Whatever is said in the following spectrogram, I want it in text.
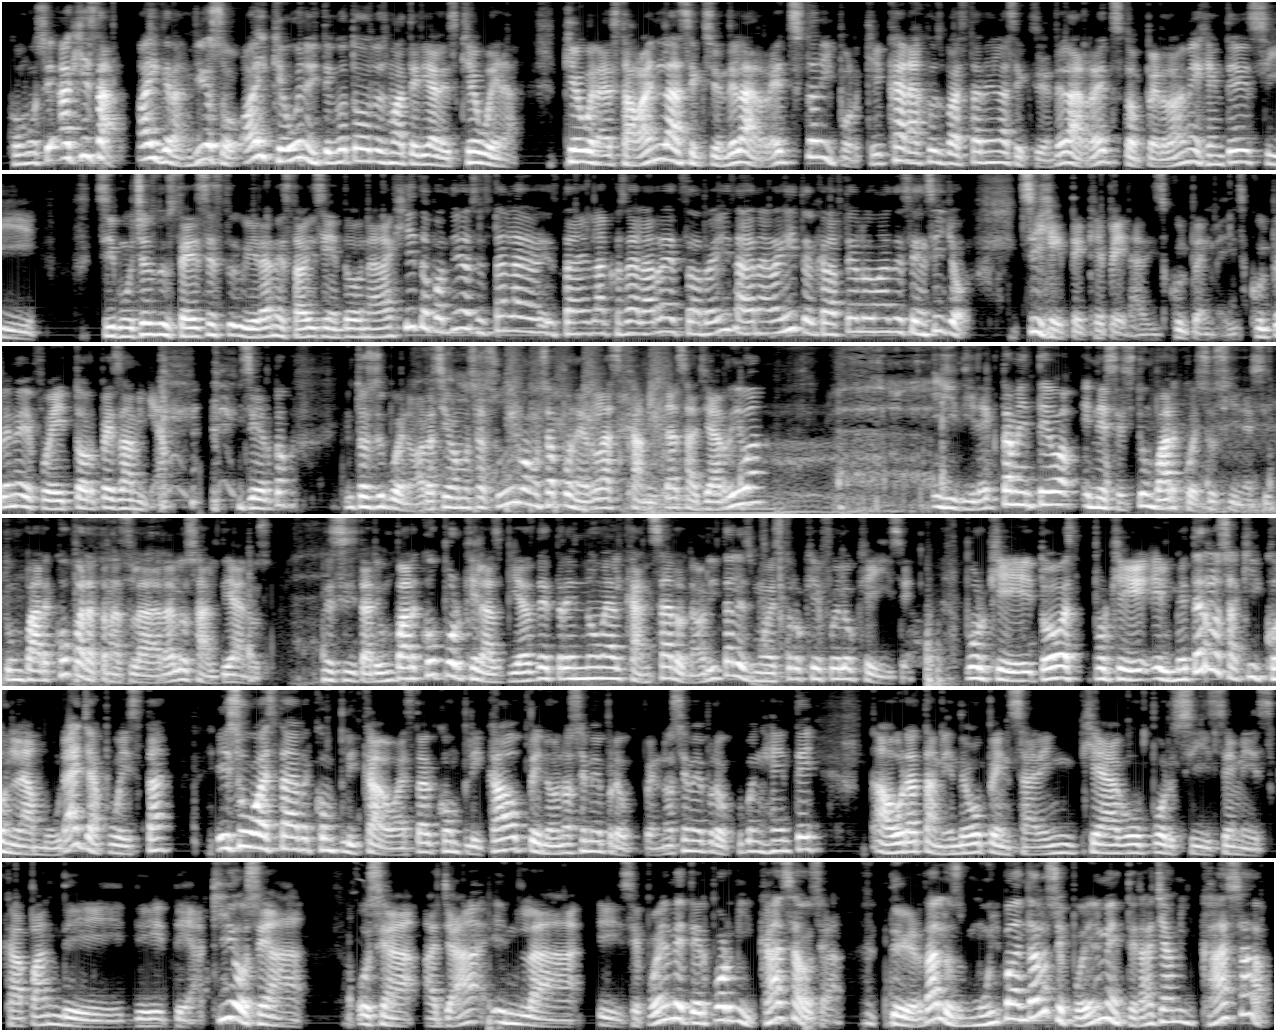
¿Cómo se...? Aquí está. ¡Ay, grandioso! ¡Ay, qué bueno! Y tengo todos los materiales. ¡Qué buena! ¡Qué buena! Estaba en la sección de la Redstone. ¿Y por qué carajos va a estar en la sección de la Redstone? Perdóname, gente, si, si muchos de ustedes estuvieran estado diciendo, Naranjito, por Dios, está en la, está en la cosa de la Redstone. Revisa, Naranjito, el crafteo es lo más de sencillo. Sí, gente, qué pena. Discúlpenme. Discúlpenme, fue torpeza mía. ¿Cierto? Entonces, bueno, ahora sí vamos a subir. Vamos a poner las camitas allá arriba. Y directamente necesito un barco, eso sí, necesito un barco para trasladar a los aldeanos. Necesitaré un barco porque las vías de tren no me alcanzaron. Ahorita les muestro qué fue lo que hice. Porque, todo, porque el meterlos aquí con la muralla puesta, eso va a estar complicado, va a estar complicado, pero no se me preocupen, no se me preocupen gente. Ahora también debo pensar en qué hago por si se me escapan de, de, de aquí, o sea... O sea, allá en la... Eh, se pueden meter por mi casa, o sea, de verdad, los muy vándalos se pueden meter allá a mi casa.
